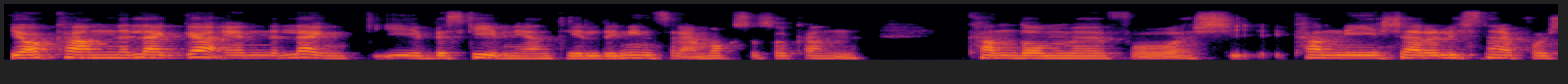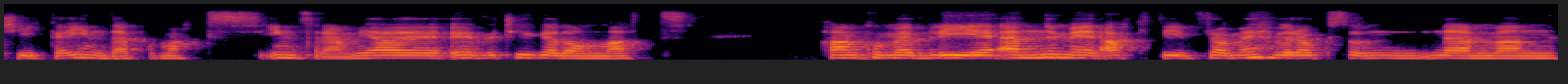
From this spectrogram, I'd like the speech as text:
jag kan lägga en länk i beskrivningen till din Instagram också så kan, kan, de få, kan ni kära lyssnare få kika in där på Max Instagram. Jag är övertygad om att han kommer bli ännu mer aktiv framöver också när man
